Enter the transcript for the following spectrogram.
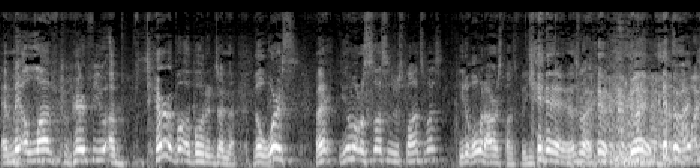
and may Allah prepare for you a terrible abode in Jannah the worst right you know what Rasulullah's response was you know what would our response be yeah that's right go ahead right?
